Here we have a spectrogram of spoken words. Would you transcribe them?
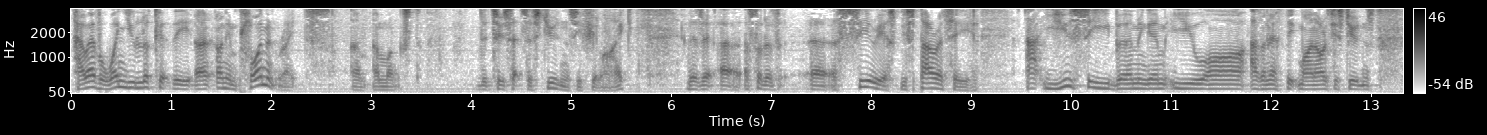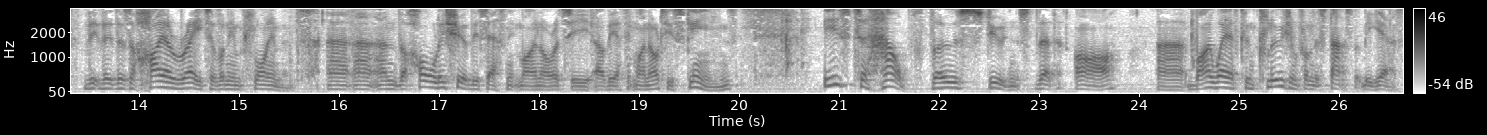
However, when you look at the uh, unemployment rates um, amongst the two sets of students, if you like, there's a, a, a sort of a serious disparity. At UC Birmingham, you are, as an ethnic minority student, the, the, there's a higher rate of unemployment. Uh, uh, and the whole issue of this ethnic minority, uh, the ethnic minority schemes, is to help those students that are, uh, by way of conclusion from the stats that we get,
